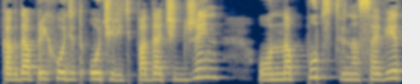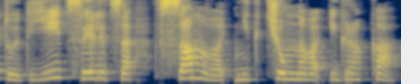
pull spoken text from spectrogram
Когда приходит очередь подачи Джейн, он напутственно советует ей целиться в самого никчемного игрока –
